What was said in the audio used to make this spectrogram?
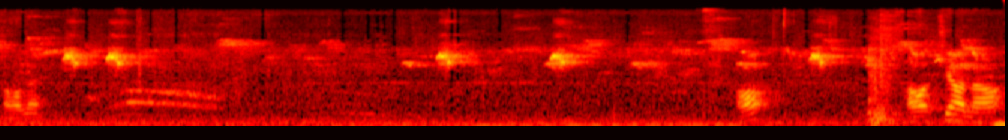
好了，好，好这样拿，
